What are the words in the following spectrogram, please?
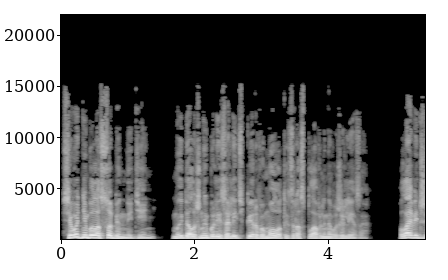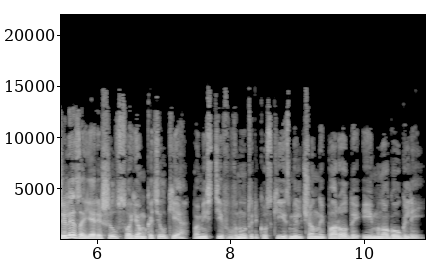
Сегодня был особенный день. Мы должны были залить первый молот из расплавленного железа. Плавить железо я решил в своем котелке, поместив внутрь куски измельченной породы и много углей.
